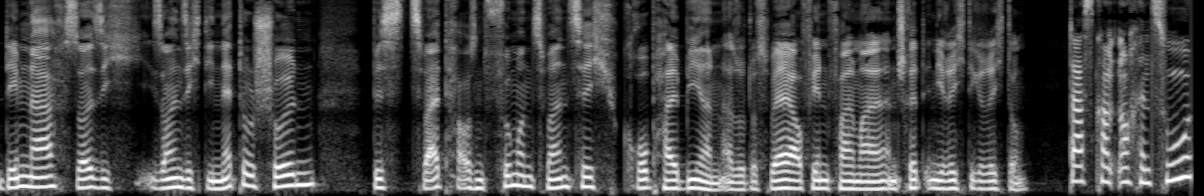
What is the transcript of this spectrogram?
demnach soll sich, sollen sich die Nettoschulden bis 2025 grob halbieren. Also das wäre ja auf jeden Fall mal ein Schritt in die richtige Richtung. Das kommt noch hinzu.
